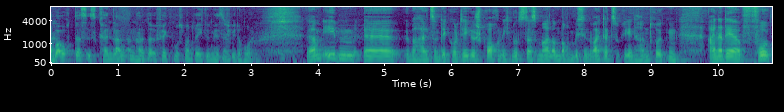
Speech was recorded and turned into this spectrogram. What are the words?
Aber auch das ist kein langanhaltender Effekt, muss man regelmäßig ja. wiederholen. Wir haben eben äh, über Hals und Dekolleté gesprochen. Ich nutze das mal, um noch ein bisschen weiter zu gehen. Handrücken. Einer der Vor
